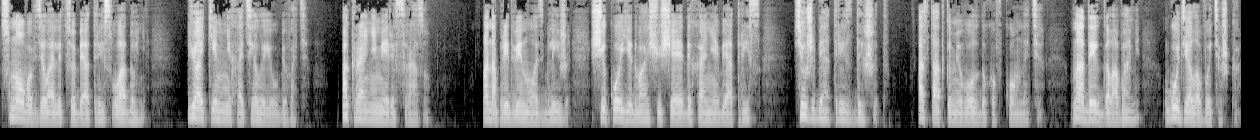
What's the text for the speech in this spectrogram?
Снова взяла лицо Беатрис в ладони. Юаким не хотел ее убивать. По крайней мере, сразу. Она придвинулась ближе, щекой едва ощущая дыхание Беатрис. Все же Беатрис дышит остатками воздуха в комнате. Над их головами гудела вытяжка.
